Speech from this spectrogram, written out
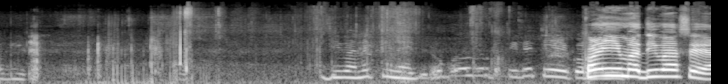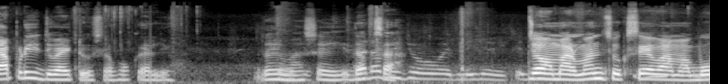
નથી થતી દીવા કઈ એમાં દિવસે આપણી જ વાટ્યું છે મોકેલ્યું જયમાં છે દક્ષા. જો અમાર મનસુખ સેવામાં બહુ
